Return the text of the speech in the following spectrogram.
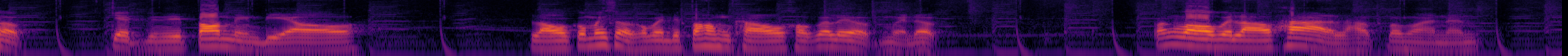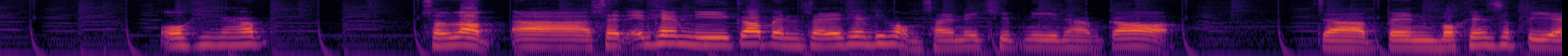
แบบ ก็บอยู่ในป้อมอย่างเดียว เราก็ไม่สดเข้าไปในป้อมเขาเขาก็เลยแบบเหมือนแบบต้องรอเวลาพลาดแหละครับประมาณนั้น โอเคครับสำหรับเซตไอเทมนี้ก็เป็นเซตไอเทมที่ผมใช้ในคลิปนี้นะครับ ก็จะเป็นบ o เ e n นสเปีย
